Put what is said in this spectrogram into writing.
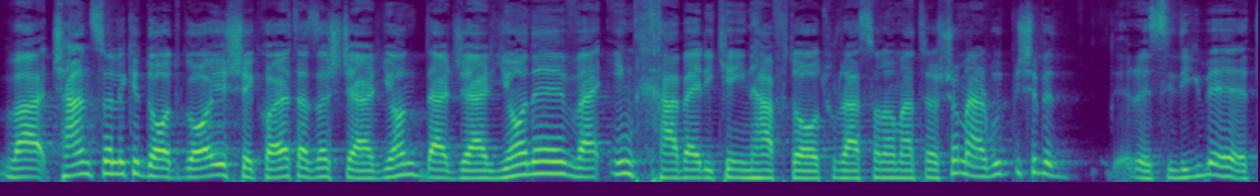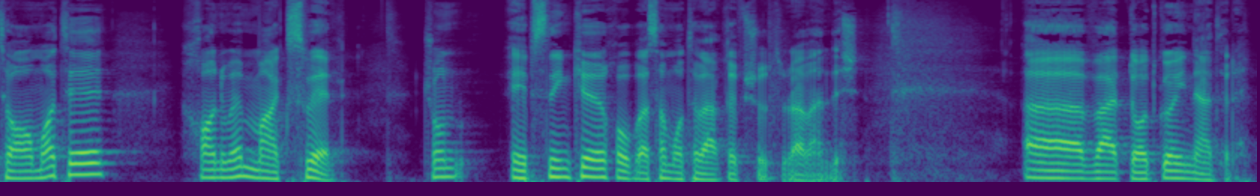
و چند ساله که دادگاه شکایت ازش جریان در جریانه و این خبری که این هفته ها تو رسانه مطرح شد مربوط میشه به رسیدگی به اتهامات خانم مکسول چون اپستین که خب اصلا متوقف شد روندش. و دادگاهی نداره.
